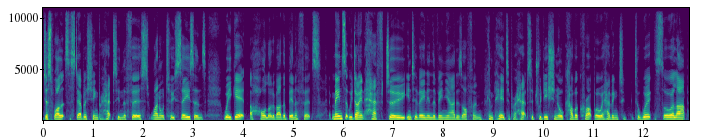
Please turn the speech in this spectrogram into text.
just while it's establishing, perhaps in the first one or two seasons, we get a whole lot of other benefits. It means that we don't have to intervene in the vineyard as often compared to perhaps a traditional cover crop where we're having to, to work the soil up,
